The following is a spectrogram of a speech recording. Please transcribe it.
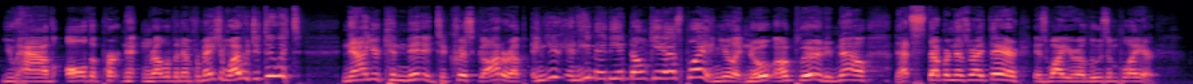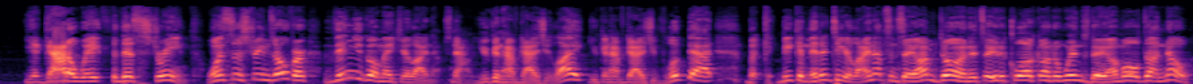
you have all the pertinent and relevant information? Why would you do it? Now you're committed to Chris Gotterup, and you and he may be a donkey ass play, and you're like, nope, I'm playing him now. That stubbornness right there is why you're a losing player. You gotta wait for this stream. Once the stream's over, then you go make your lineups. Now, you can have guys you like, you can have guys you've looked at, but be committed to your lineups and say, I'm done. It's 8 o'clock on a Wednesday. I'm all done. No,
